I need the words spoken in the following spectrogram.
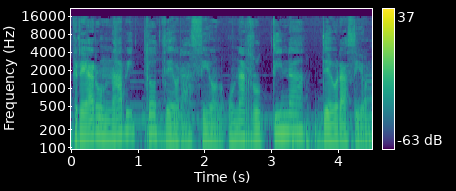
Crear un hábito de oración, una rutina de oración.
